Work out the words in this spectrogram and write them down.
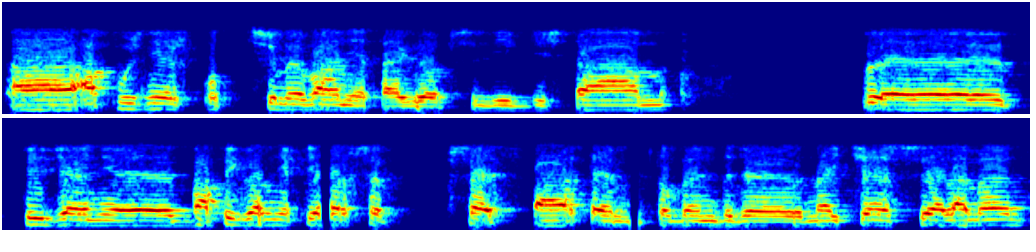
a, a później już podtrzymywanie tego, czyli gdzieś tam tydzień, e, dwa tygodnie pierwsze przed startem to będzie najcięższy element.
